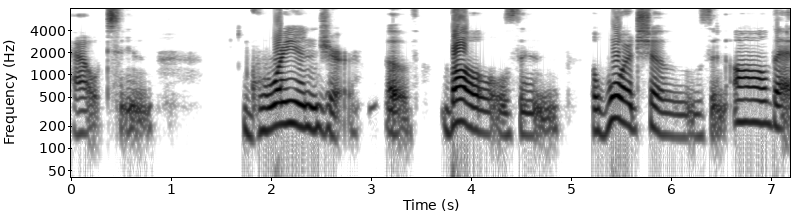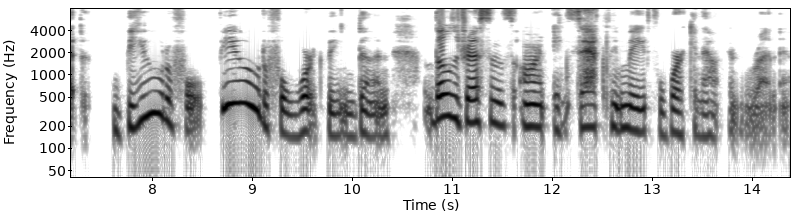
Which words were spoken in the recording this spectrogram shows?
out in grandeur of balls and award shows and all that beautiful, beautiful work being done. Those dressings aren't exactly made for working out and running.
